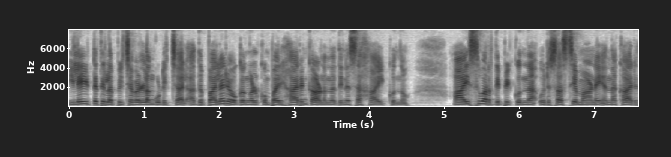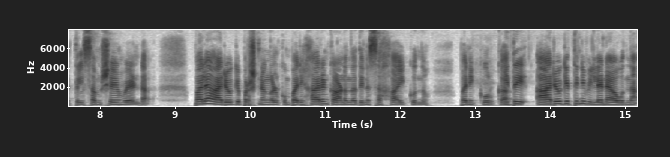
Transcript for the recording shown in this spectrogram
ഇലയിട്ട് തിളപ്പിച്ച വെള്ളം കുടിച്ചാൽ അത് പല രോഗങ്ങൾക്കും പരിഹാരം കാണുന്നതിന് സഹായിക്കുന്നു. ആയുസ് വർദ്ധിപ്പിക്കുന്ന ഒരു സസ്യമാണ് എന്ന കാര്യത്തിൽ സംശയം വേണ്ട. പല ആരോഗ്യ പ്രശ്നങ്ങൾക്കും പരിഹാരം കാണുന്നതിന് സഹായിക്കുന്നു പനിക്കൂർക്ക. ഇത് ആരോഗ്യത്തിന് വില്ലനാവുന്ന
